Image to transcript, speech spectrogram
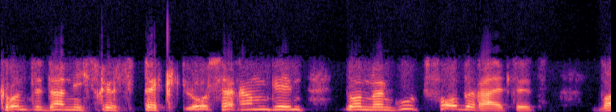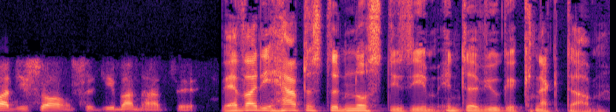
konnte da nicht respektlos herangehen, sondern gut vorbereitet war die Chance, die man hatte. Wer war die härteste Nuss, die Sie im Interview geknackt haben?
